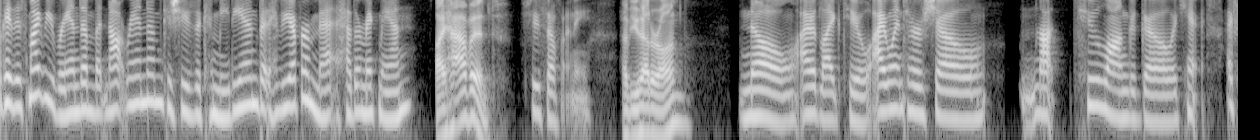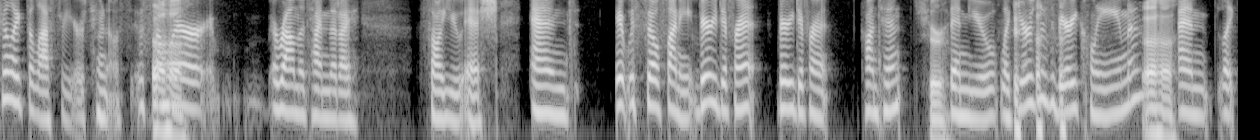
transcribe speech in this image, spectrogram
Okay, this might be random, but not random because she's a comedian. But have you ever met Heather McMahon? I haven't. She's so funny. Have you had her on? No, I would like to. I went to her show not too long ago. I can't, I feel like the last three years, who knows? It was somewhere around the time that I saw you ish. And it was so funny. Very different, very different content Sure. than you. Like yours is very clean Uh-huh. and like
